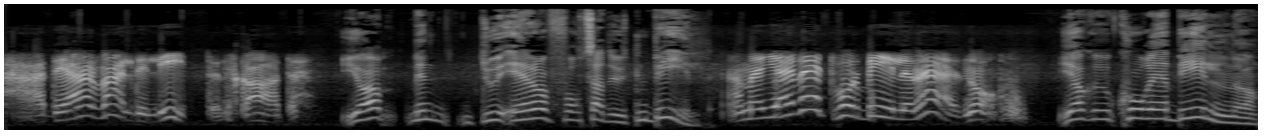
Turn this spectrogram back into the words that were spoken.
Ja, det er veldig liten skade. Ja, men du er da fortsatt uten bil. Ja, men jeg vet hvor bilen er nå. Ja, hvor er bilen, da?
